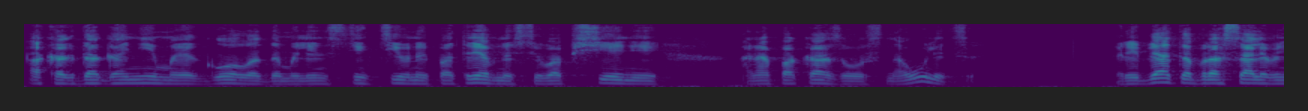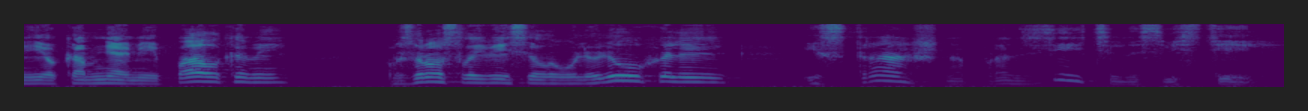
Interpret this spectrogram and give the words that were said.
А когда, гонимая голодом или инстинктивной потребностью в общении, она показывалась на улице, Ребята бросали в нее камнями и палками, взрослые весело улюлюхали и страшно, пронзительно свистели.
